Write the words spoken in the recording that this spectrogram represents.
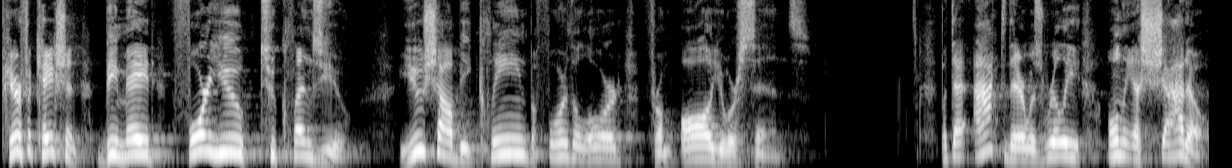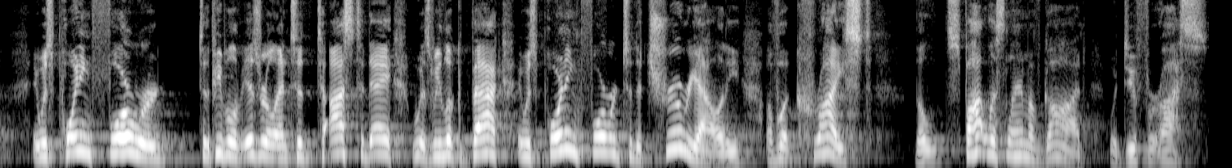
purification be made for you to cleanse you. You shall be clean before the Lord from all your sins. But that act there was really only a shadow, it was pointing forward to the people of Israel and to, to us today, as we look back, it was pointing forward to the true reality of what Christ, the spotless Lamb of God, would do for us.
